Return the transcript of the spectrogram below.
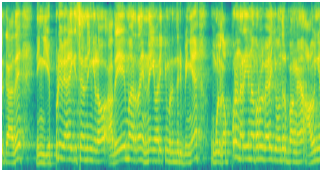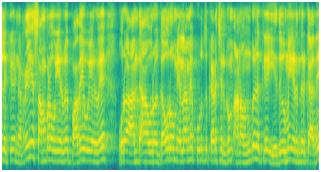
இருக்காது. நீங்கள் எப்படி வேலைக்கு சேர்ந்தீங்களோ அதே மாதிரி தான் இன்னைக்கு வரைக்கும் இருந்திருப்பீங்க. உங்களுக்கு அப்புறம் நிறைய நபர்கள் வேலைக்கு வந்திருப்பாங்க. அவங்களுக்கு நிறைய சம்பள உயர்வு பதவி உயர்வு ஒரு அந்த ஒரு கௌரவம் எல்லாமே கொடுத்து கிடைச்சிருக்கும். ஆனால் உங்களுக்கு எதுவுமே இருந்திருக்காது.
